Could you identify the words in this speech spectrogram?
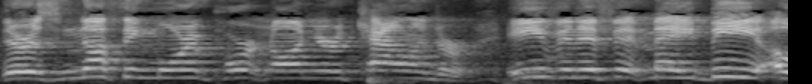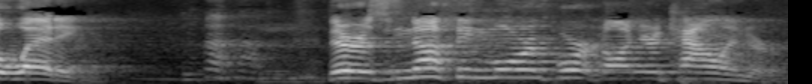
There is nothing more important on your calendar, even if it may be a wedding. There is nothing more important on your calendar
